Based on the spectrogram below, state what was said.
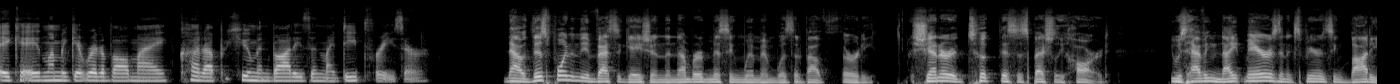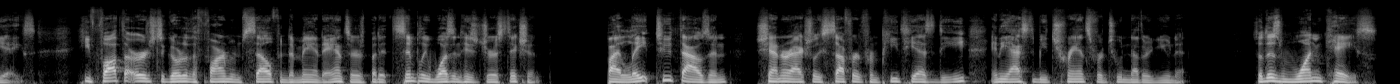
AKA, let me get rid of all my cut up human bodies in my deep freezer. Now, at this point in the investigation, the number of missing women was at about 30. Shenher had took this especially hard. He was having nightmares and experiencing body aches. He fought the urge to go to the farm himself and demand answers, but it simply wasn't his jurisdiction. By late 2000, Shenher actually suffered from PTSD and he asked to be transferred to another unit. So, this one case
